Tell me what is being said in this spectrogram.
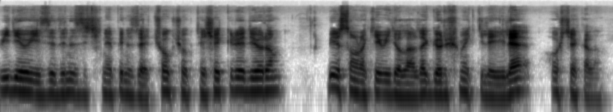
Videoyu izlediğiniz için hepinize çok çok teşekkür ediyorum. Bir sonraki videolarda görüşmek dileğiyle. Hoşçakalın.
